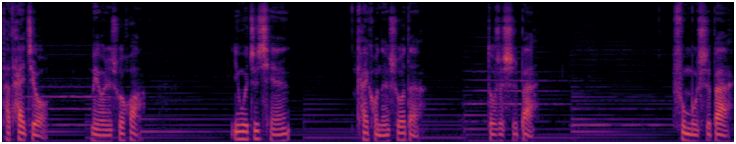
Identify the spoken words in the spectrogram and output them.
他太久，没有人说话，因为之前开口能说的都是失败，父母失败，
